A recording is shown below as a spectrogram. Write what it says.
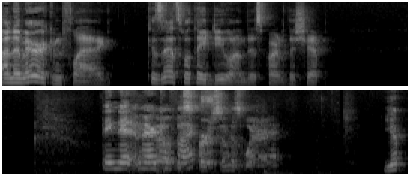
An American flag, because that's what they do on this part of the ship. They knit American flags. This person is wearing. Yep.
